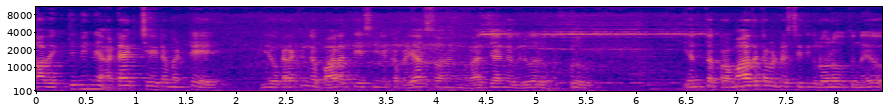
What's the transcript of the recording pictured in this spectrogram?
ఆ వ్యక్తి మీదని అటాక్ చేయడం అంటే ఇది ఒక రకంగా భారతదేశం యొక్క ప్రజాస్వామ్యం రాజ్యాంగ విలువలు హక్కులు ఎంత ప్రమాదకరమైన స్థితికి లోనవుతున్నాయో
